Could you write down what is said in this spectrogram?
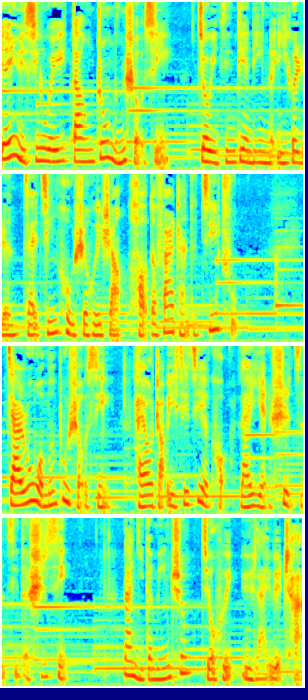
言语行为当中能守信，就已经奠定了一个人在今后社会上好的发展的基础。假如我们不守信，还要找一些借口来掩饰自己的失信，那你的名声就会越来越差。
